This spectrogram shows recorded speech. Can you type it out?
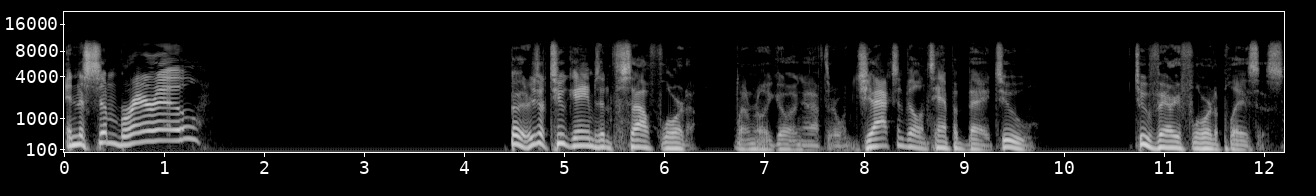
in the sombrero. Dude, these are two games in South Florida. I'm really going after. Jacksonville and Tampa Bay, two, two very Florida places.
